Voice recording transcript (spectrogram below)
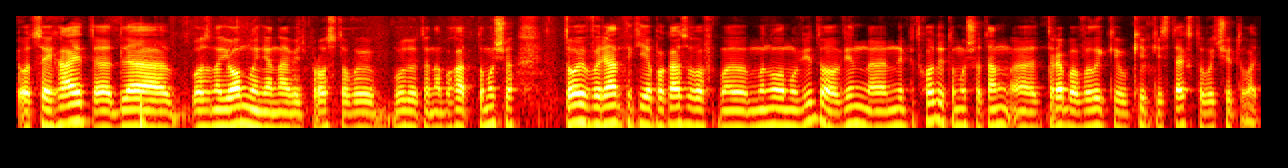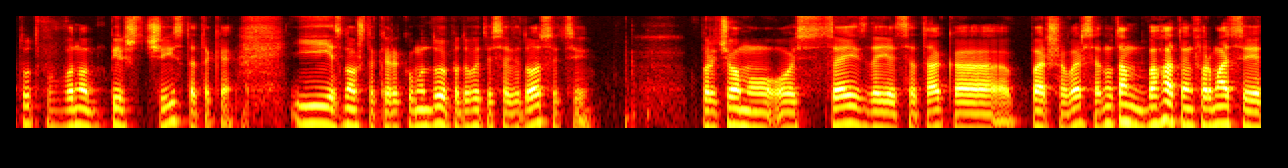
оцей гайд е, для ознайомлення навіть просто ви будете набагато. Тому що той варіант, який я показував в минулому відео, він е, не підходить, тому що там е, треба велику кількість тексту вичитувати. Тут воно більш чисте таке. І знову ж таки рекомендую подивитися відоси ці. Причому ось цей, здається, так, е, перша версія. Ну там багато інформації,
